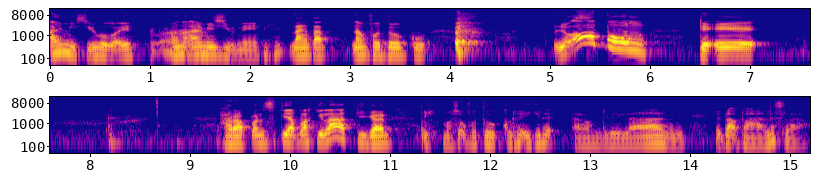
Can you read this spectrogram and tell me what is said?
I miss you pokoknya. Ono I miss you nih. Nang tat, nang fotoku. Ya apa wong DE harapan setiap laki-laki kan. Ih, masuk fotoku rek iki rek. Alhamdulillah ngene. Ya tak bales lah.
